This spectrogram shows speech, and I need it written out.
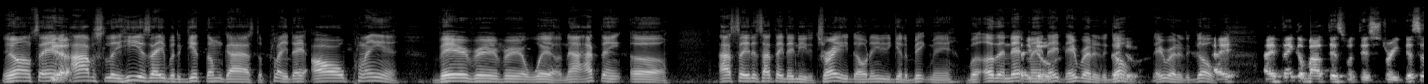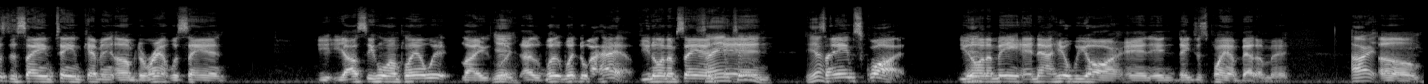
you know what I'm saying. Yeah. Obviously, he is able to get them guys to play. They all playing very, very, very well. Now, I think uh, I say this. I think they need to trade though. They need to get a big man. But other than that, They man, do. they they ready to go. do. They, ready to go. Hey, I think about this with this streak. This is the same team Kevin um, Durant was saying. Y'all see who I'm playing with? Like, Yeah. what, uh, what, what do I have? You know what I'm saying? Same and team. Yeah. same squad. You know what I mean? And now here we are, and, and they just playing better, man. All right. Um,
